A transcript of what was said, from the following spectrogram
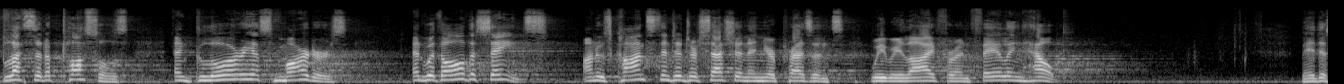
blessed apostles and glorious martyrs, and with all the saints on whose constant intercession in your presence we rely for unfailing help. May the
